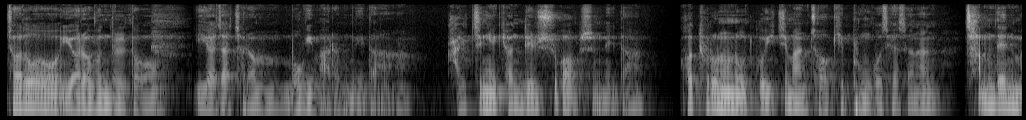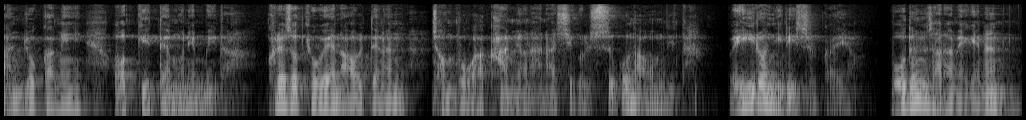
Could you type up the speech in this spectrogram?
저도 여러분들도 이 여자처럼 목이 마릅니다. 갈증에 견딜 수가 없습니다. 겉으로는 웃고 있지만 저 깊은 곳에서는 참된 만족감이 없기 때문입니다. 그래서 교회에 나올 때는 전부가 가면 하나씩을 쓰고 나옵니다. 왜 이런 일이 있을까요? 모든 사람에게는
